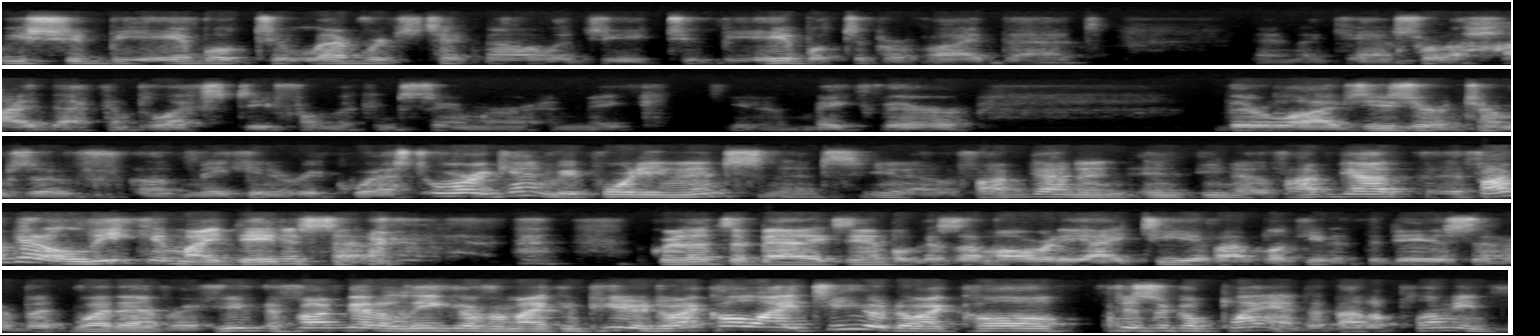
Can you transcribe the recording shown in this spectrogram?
we should be able to leverage technology to be able to provide that and again sort of hide that complexity from the consumer and make you know make their their lives easier in terms of, of making a request or again reporting an incident. You know if i've got an you know if i've got if i've got a leak in my data center of course that's a bad example because i'm already it if i'm looking at the data center but whatever. If you if i've got a leak over my computer do i call it or do i call physical plant about a plumbing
